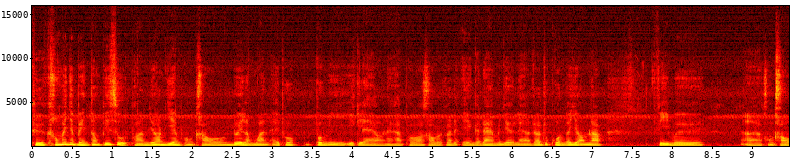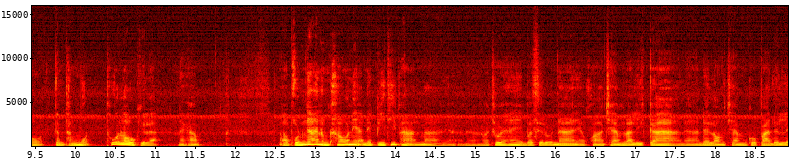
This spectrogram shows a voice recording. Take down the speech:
คือเขาไม่จำเป็นต้องพิสูจน์ความยอดเยี่ยมของเขาด้วยรางวัลไอ้พวกพวกนี้อีกแล้วนะครับ เพราะว่าเขาก็เองก็ได้มาเยอะแล้ว แล้วทุกคนก็ยอมรับฝีมืออของเขากันทั้งหมดทั่วโลกอยู่แล้ว นะครับผลงานของเขาเนี่ยในปีที่ผ่านมาเนี่ยนะเขาช่วยให้บาร์เซโลนาเนี่ยคว้าแชมป์ลาลิก้านะได้รองแชมป์โกปาเดลเรย์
